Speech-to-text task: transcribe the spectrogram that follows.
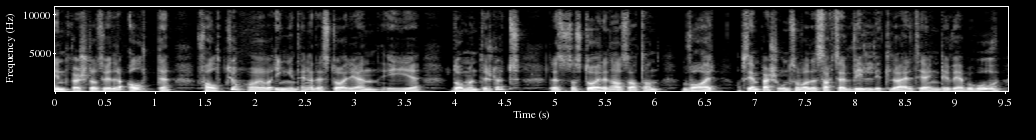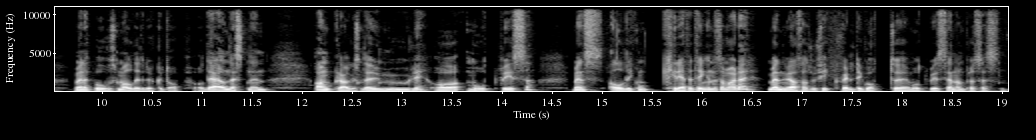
innførsel osv., alt det falt jo. og Ingenting av det står igjen i dommen til slutt. Det som står igjen er altså at han var en person som hadde sagt seg villig til å være tilgjengelig ved behov, men et behov som aldri dukket opp. Og Det er jo nesten en anklage som det er umulig å motbevise. Mens alle de konkrete tingene som var der, mener vi altså at vi fikk veldig godt uh, motbevist gjennom prosessen.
